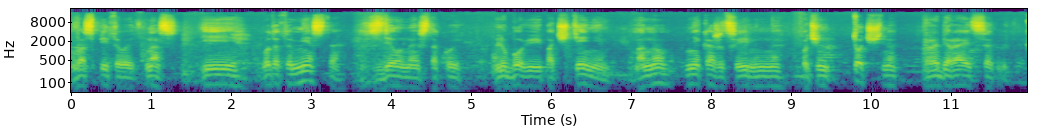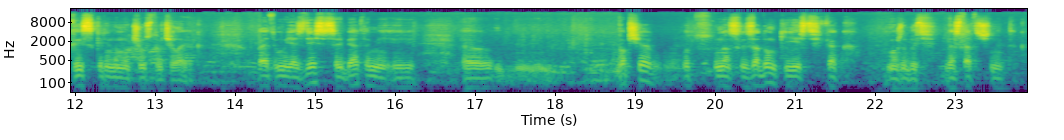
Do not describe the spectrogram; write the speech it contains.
воспитывает нас. И вот это место, сделанное с такой любовью и почтением, оно, мне кажется, именно очень точно пробирается к искреннему чувству человека. Поэтому я здесь с ребятами и э, вообще вот у нас задумки есть, как, может быть, достаточно так,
